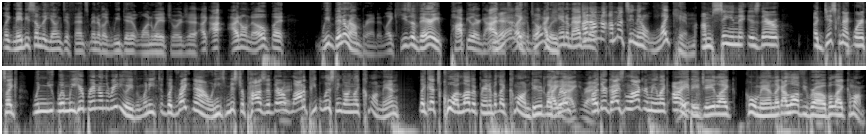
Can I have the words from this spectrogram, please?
Like maybe some of the young defensemen are like we did it one way at Georgia. Like I, I don't know, but we've been around Brandon. Like he's a very popular guy Yeah, that's likable. totally. I can't imagine. And I'm not. I'm not saying they don't like him. I'm saying that is there a disconnect where it's like when you when we hear Brandon on the radio, even when he like right now when he's Mr. Positive, there are Right. a lot of people listening, going like, "Come on, man." Like that's cool. I love it, Brandon. But like, come on, dude. Like, I- really? I- right. Are there guys in the locker room being like, "All right, Maybe. BG, like, cool, man. Like, I love you, bro." But like, come on.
